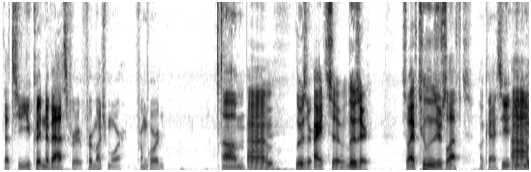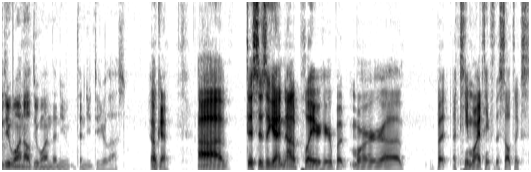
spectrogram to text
that's you couldn't have asked for for much more from Gordon. Um, Um, loser. all right, so loser. So I have two losers left. Okay, so you, you, Um, you do one, I'll do one, then you then you do your last. Okay. Uh, this is again not a player here, but more, uh, but a team wide thing for the Celtics.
